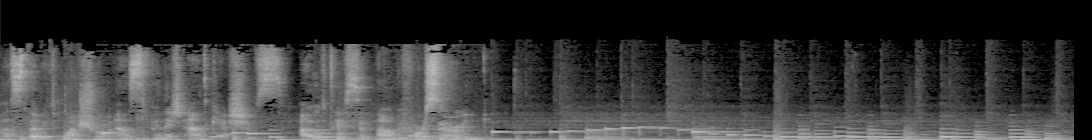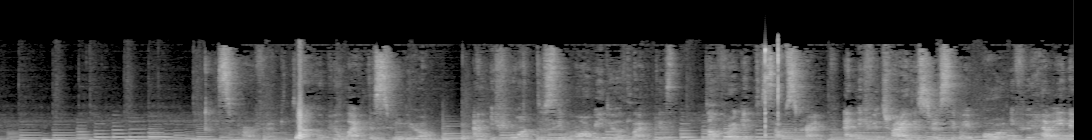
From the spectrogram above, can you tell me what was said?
pasta with mushroom and spinach and cashews. I will taste it now before serving. It's perfect. I hope you like this video. And if you want to see more videos like this, don't forget to subscribe. And if you try this recipe or if you have any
